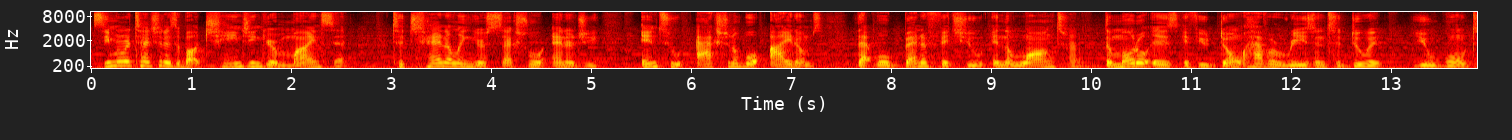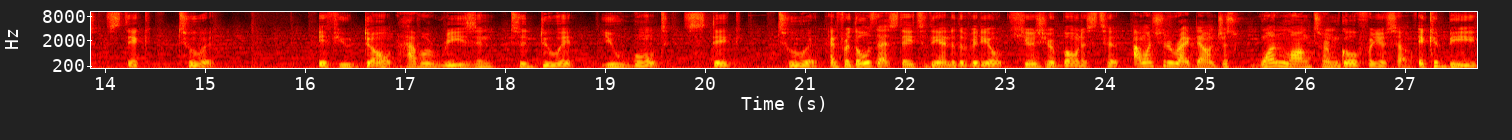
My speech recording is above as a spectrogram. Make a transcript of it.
Semen retention is about changing your mindset to channeling your sexual energy into actionable items that will benefit you in the long term. The motto is if you don't have a reason to do it, you won't stick to it. If you don't have a reason to do it, you won't stick to it. And for those that stay to the end of the video, here's your bonus tip. I want you to write down just one long-term goal for yourself. It could be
